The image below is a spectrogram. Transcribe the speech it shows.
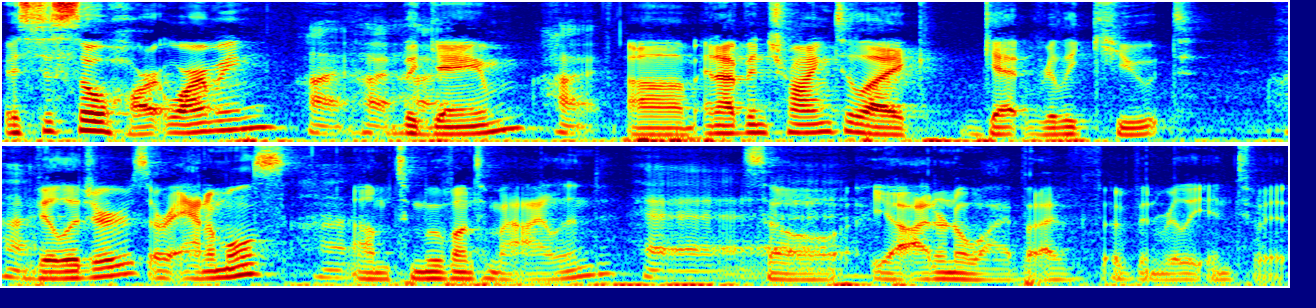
it's just so heartwarming はいはいはい the game. はい um, and i've been trying to like get really cute はい villagers or animals um, to move onto my island. へー so yeah i don't know why but i've, I've been really into it.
